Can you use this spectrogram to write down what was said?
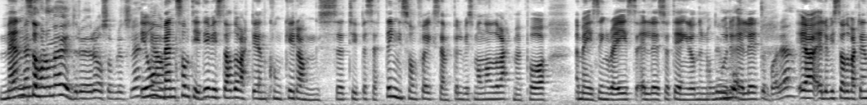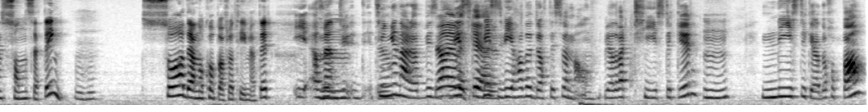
Men, Men det har noe med høyder å gjøre også, plutselig. jo, Ja. men samtidig, hvis det hadde vært i en konkurransetype setting, som f.eks. hvis man hadde vært med på Amazing Race eller 71 grader nord, eller, ja, eller hvis det hadde vært i en sånn setting, så hadde jeg nok hoppa fra ti meter. I, altså, Men- du, tingen tingen er at hvis, Ja, hvis, ikke, hvis vi hadde dratt i svømmehallen Vi hadde vært ti stykker. Mm. Ni stykker hadde hoppa,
